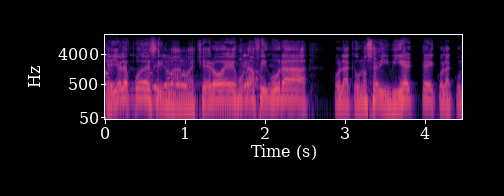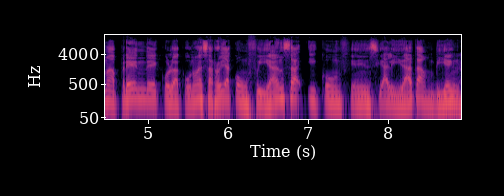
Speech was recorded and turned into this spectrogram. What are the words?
¿qué yo le puedo decir, mano? Achero es una figura con la que uno se divierte, con la que uno aprende, con la que uno desarrolla confianza y confidencialidad también.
